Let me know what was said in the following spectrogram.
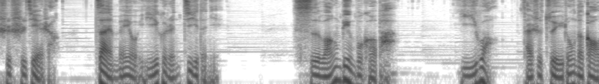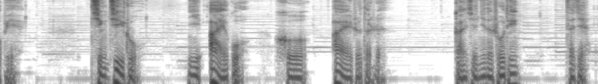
是世界上再没有一个人记得你。死亡并不可怕，遗忘才是最终的告别。请记住，你爱过和爱着的人。感谢您的收听，再见。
